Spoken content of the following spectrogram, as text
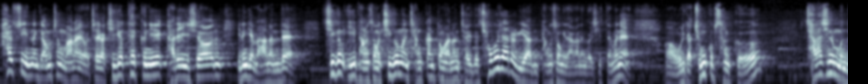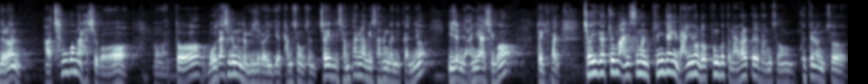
할 수 있는 게 엄청 많아요. 저희가 기교 테크닉, 바리에이션 이런 게 많은데 지금 이 방송은 지금은 잠깐 동안은 저희들 초보자를 위한 방송이 나가는 것이기 때문에 어, 우리가 중급, 상급 잘하시는 분들은 아, 참고만 하시고 어, 또 못하시는 분들 위주로 이게 방송 우선 저희들이 전파를 하기 위해서 하는 거니까요. 이 점 양해하시고 또 이렇게 봐 저희가 좀 안 있으면 굉장히 난이도 높은 것도 나갈 거예요 방송. 그때는 저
